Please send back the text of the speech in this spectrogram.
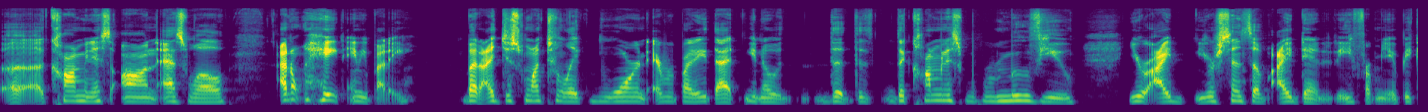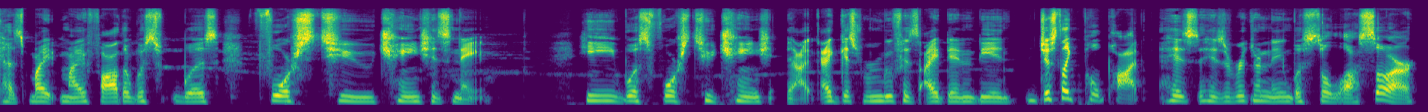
a communist on as well. I don't hate anybody but I just want to like warn everybody that you know the the, the communists will remove you your your sense of identity from you because my my father was was forced to change his name. He was forced to change, I guess, remove his identity, and just like Pol Pot, his his original name was Saloth Sar,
